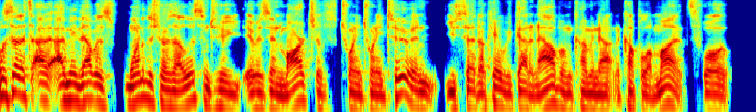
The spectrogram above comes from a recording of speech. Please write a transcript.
Well, so that's, I, I, mean, that was one of the shows I listened to. It was in March of 2022. And you said, okay, we've got an album coming out in a couple of months. Well,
